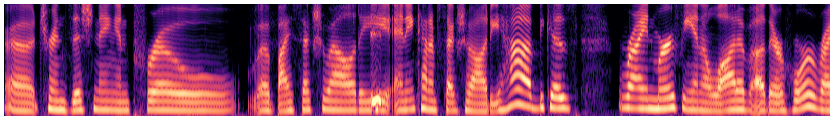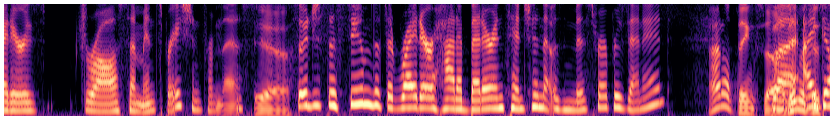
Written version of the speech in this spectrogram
uh, transitioning and pro uh, bisexuality, It- any kind of sexuality you have, because Ryan Murphy and a lot of other horror writers draw some inspiration from this. Yeah. So I just assumed that the writer had a better intention that was misrepresented. I don't think so. I think it was just so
